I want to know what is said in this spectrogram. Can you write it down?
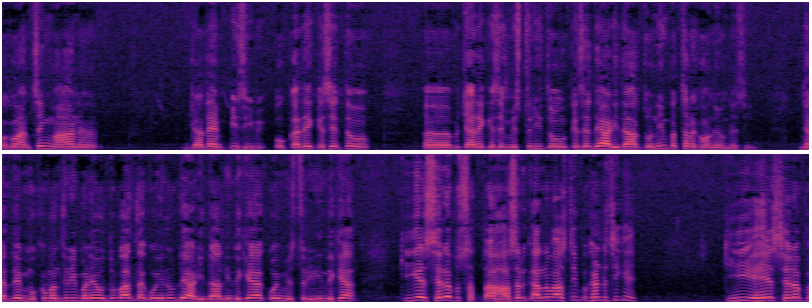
ਭਗਵੰਤ ਸਿੰਘ ਮਾਨ, ਜਦ ਐਮਪੀ ਸੀ, ਉਹ ਕਦੇ ਕਿਸੇ ਤੋਂ ਵਿਚਾਰੇ ਕਿਸੇ ਮਿਸਤਰੀ ਤੋਂ, ਕਿਸੇ ਦਿਹਾੜੀਦਾਰ ਤੋਂ ਨਹੀਂ ਪੱਥਰ ਰਖਾਉਂਦੇ ਹੁੰਦੇ ਸੀ। ਜਦ ਦੇ ਮੁੱਖ ਮੰਤਰੀ ਬਣੇ ਉਸ ਤੋਂ ਬਾਅਦ ਤਾਂ ਕੋਈ ਇਹਨੂੰ ਦਿਹਾੜੀਦਾਰ ਨਹੀਂ ਦਿਖਿਆ, ਕੋਈ ਮਿਸਤਰੀ ਨਹੀਂ ਦਿਖਿਆ। ਕੀ ਇਹ ਸਿਰਫ ਸੱਤਾ ਹਾਸਲ ਕਰਨ ਵਾਸਤੇ ਪਖੰਡ ਸੀਗੇ? ਕੀ ਇਹ ਸਿਰਫ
